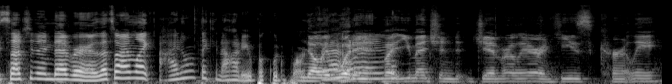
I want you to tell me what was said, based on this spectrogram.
is such an endeavor. That's why I'm like, I don't think an audiobook would work. no, it wouldn't. one. But you mentioned Jim earlier, and he's currently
